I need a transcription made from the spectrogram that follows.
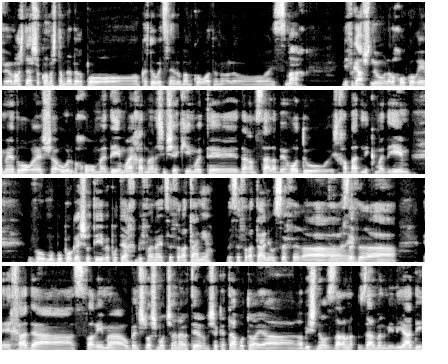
והוא אמר שאתה יודע שכל מה שאתה מדבר פה כתוב אצלנו במקורות, אני אומר לו אשמח. נפגשנו לבחור קוראים אה, דרור שאול בחור מדהים הוא היה אחד מהאנשים שהקימו את דרמסלה בהודו חבדניק מדהים והוא פוגש אותי ופותח בפניי את ספר התניא וספר התניא הוא ספר, ה... ספר ה... אחד הספרים הוא בן 300 שנה יותר שכתב אותו היה רבי שניאור זלמן מיליאדי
